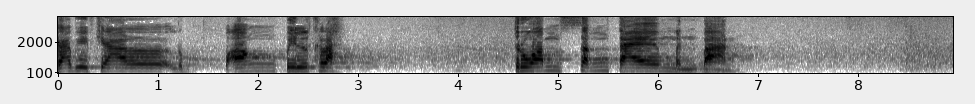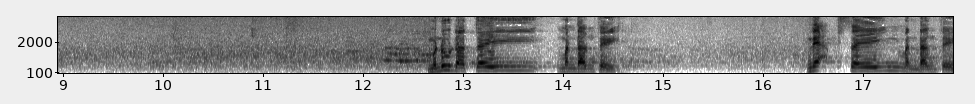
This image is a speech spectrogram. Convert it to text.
ការវាយផ្ចាលព្រះអង្គពេលខ្លះទ្រាំសឹងតែមិនបានមនុស្សដតីមិនដឹងទេ អ្នកផ្សេងមិនដឹងទេ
